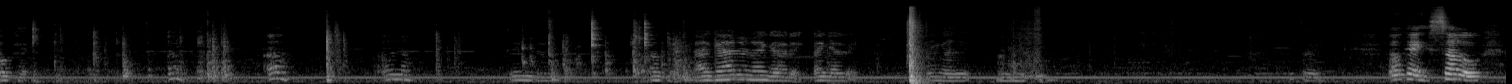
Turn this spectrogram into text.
Okay. Oh. Oh. Oh no. There we go. Okay. I got it. I got it. I got it. I got it. Mm. Okay, so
